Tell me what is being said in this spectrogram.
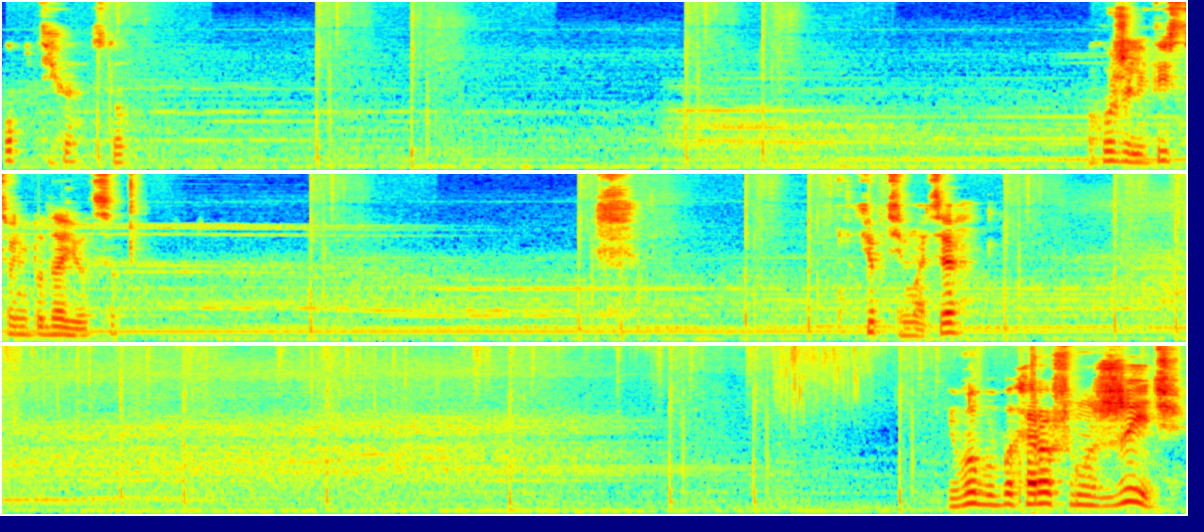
Оп, тихо, стоп. Похоже, электричество не подается. Ёпти мать, а. Его бы по-хорошему сжечь.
